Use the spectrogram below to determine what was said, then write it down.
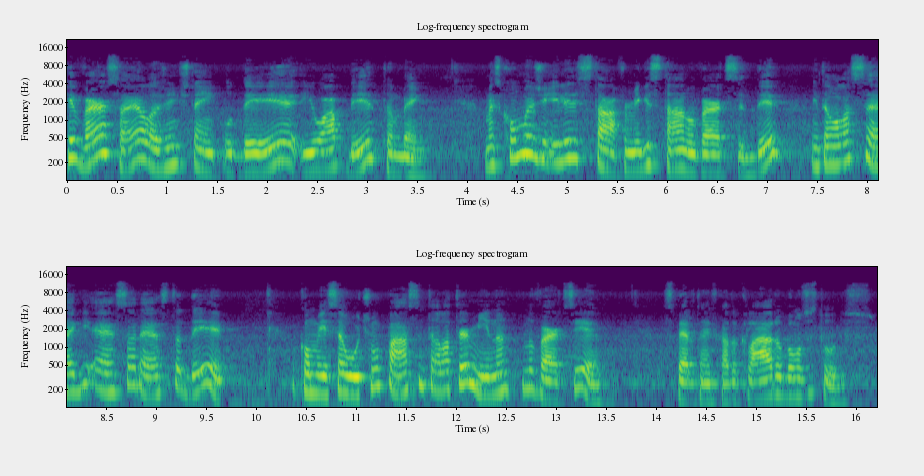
reversa ela, a gente tem o DE e o AB também. Mas como ele está, a formiga está no vértice D, então ela segue essa aresta DE. Como esse é o último passo, então ela termina no vértice E. Espero que tenha ficado claro. Bons estudos!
